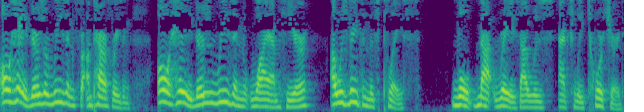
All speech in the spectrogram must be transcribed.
"Oh hey, there's a reason for." I'm paraphrasing. Oh hey, there's a reason why I'm here. I was raised in this place. well, not raised, I was actually tortured.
